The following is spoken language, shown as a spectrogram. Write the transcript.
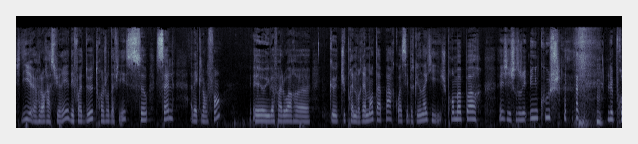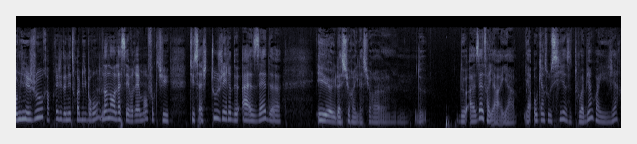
j'ai dit, euh, alors rassurer, des fois deux, trois jours d'affilée, so- seul avec l'enfant, il va falloir que tu prennes vraiment ta part, quoi. C'est parce qu'il y en a qui, je prends ma part. Et j'ai changé une couche le premier jour. Après, j'ai donné trois biberons. Non, non, là, c'est vraiment, faut que tu, tu saches tout gérer de A à Z. euh, et euh, il assure, il assure euh, de, de A à Z. Enfin, il y a, y a, y a aucun souci. ça- Tout va bien, quoi. Il gère.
